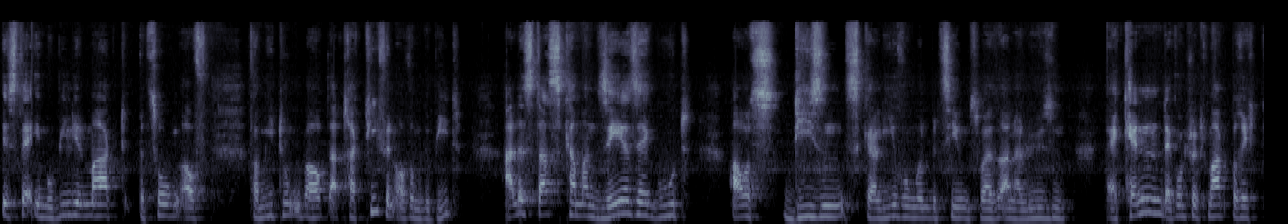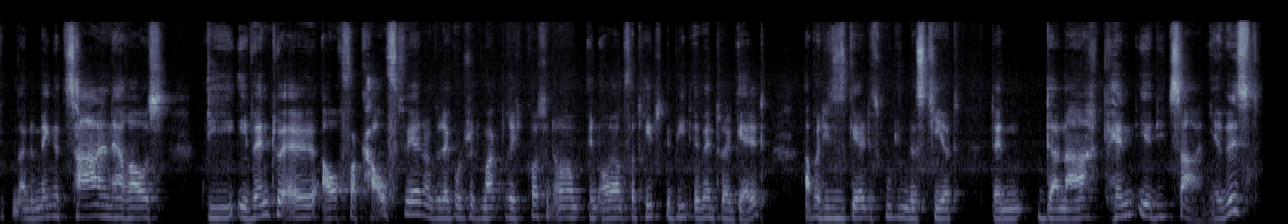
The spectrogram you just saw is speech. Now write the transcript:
Ist der Immobilienmarkt bezogen auf Vermietung überhaupt attraktiv in eurem Gebiet? Alles das kann man sehr, sehr gut aus diesen Skalierungen beziehungsweise Analysen erkennen. Der Grundstücksmarktbericht gibt eine Menge Zahlen heraus, die eventuell auch verkauft werden. Also der Grundstücksmarktbericht kostet in eurem Vertriebsgebiet eventuell Geld, aber dieses Geld ist gut investiert, denn danach kennt ihr die Zahlen. Ihr wisst,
